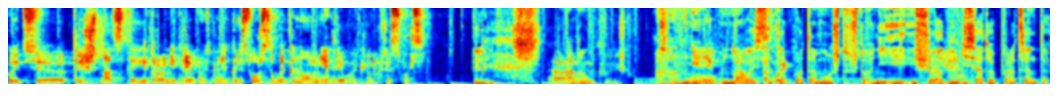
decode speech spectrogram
быть 3.16 э, ядро не требовательное к ресурсам, и гном не требовательный к ресурсам. А, ну, а, не, не, новость это потому, что, что они еще одну десятую процента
